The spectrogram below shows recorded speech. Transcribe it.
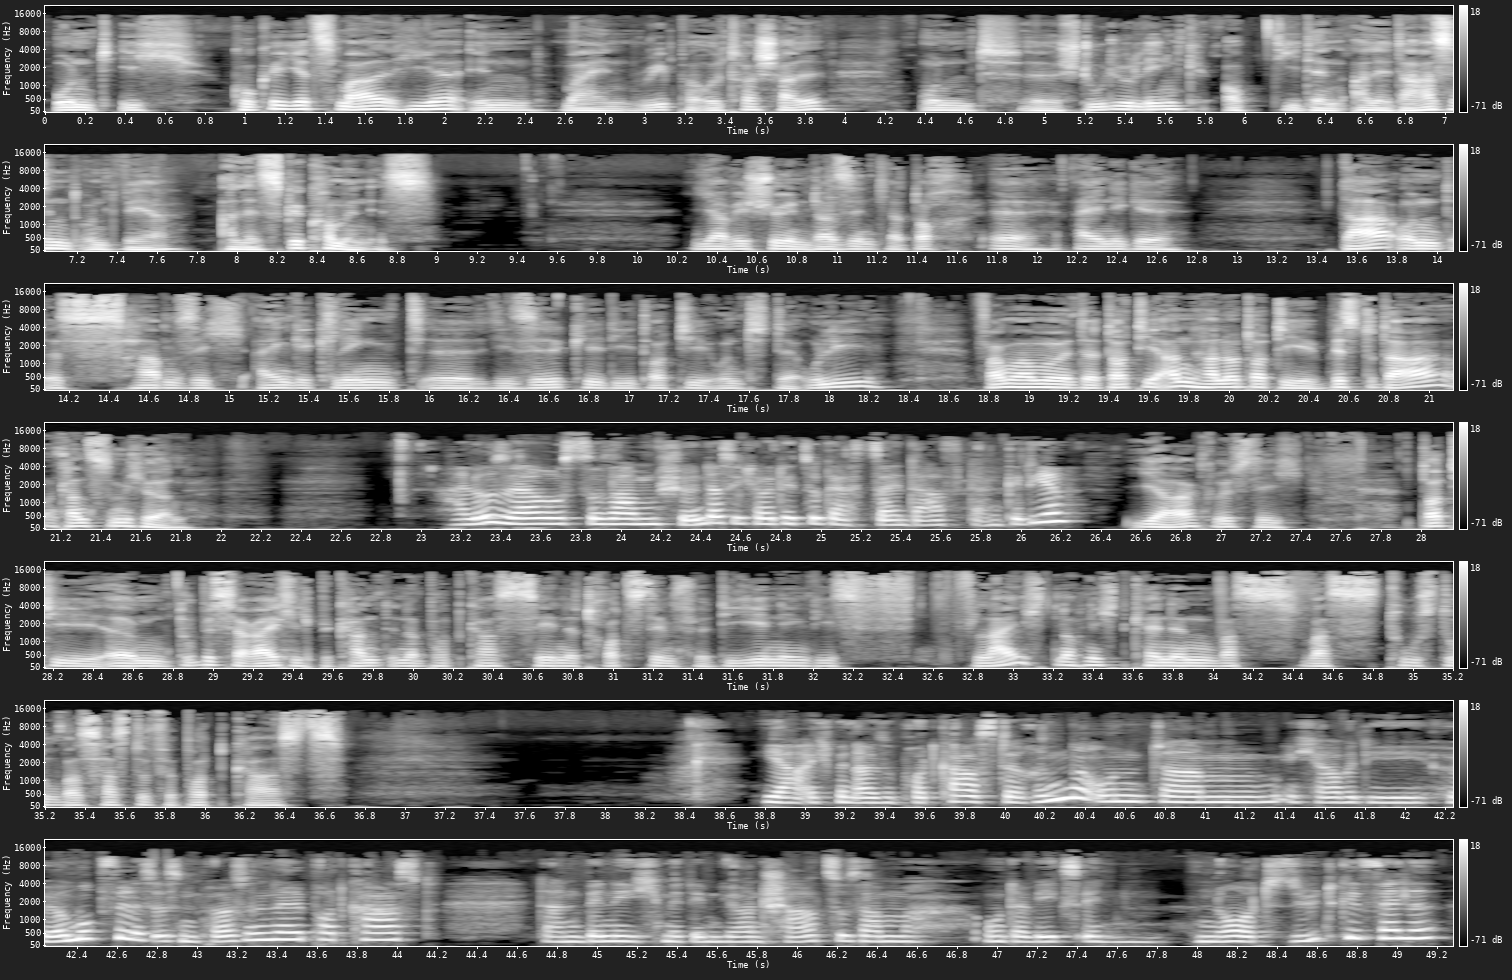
und ich gucke jetzt mal hier in mein Reaper Ultraschall und äh, Studio Link, ob die denn alle da sind und wer alles gekommen ist. Ja, wie schön, da sind ja doch äh, einige da und es haben sich eingeklingt äh, die Silke, die Dotti und der Uli. Fangen wir mal mit der Dotti an. Hallo Dotti, bist du da? Kannst du mich hören? Hallo, Servus zusammen. Schön, dass ich heute zu Gast sein darf. Danke dir. Ja, grüß dich. Dotti, ähm, du bist ja reichlich bekannt in der Podcast-Szene. Trotzdem für diejenigen, die es vielleicht noch nicht kennen, was, was tust du, was hast du für Podcasts? Ja, ich bin also Podcasterin und ähm, ich habe die Hörmupfel. Das ist ein Personal-Podcast. Dann bin ich mit dem Jörn Schaar zusammen unterwegs in Nord-Süd-Gefälle.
